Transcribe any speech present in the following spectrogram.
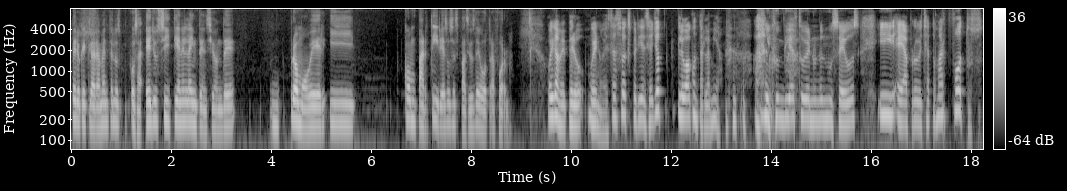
pero que claramente los, o sea, ellos sí tienen la intención de promover y compartir esos espacios de otra forma. Óigame, pero bueno, esa es su experiencia. Yo le voy a contar la mía. Algún día estuve en unos museos y eh, aproveché a tomar fotos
